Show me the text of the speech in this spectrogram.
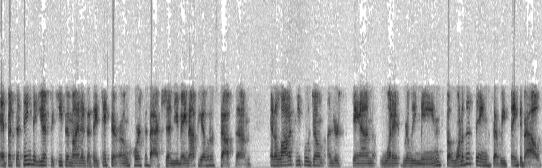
And but the thing that you have to keep in mind is that they take their own course of action. You may not be able to stop them. And a lot of people don't understand what it really means. But one of the things that we think about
